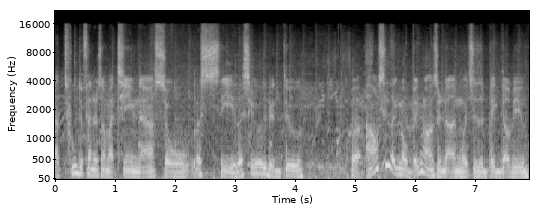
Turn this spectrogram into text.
Got two defenders on my team now, so let's see. Let's see what we could do. But I don't see like no big moms or nothing, which is a big W.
